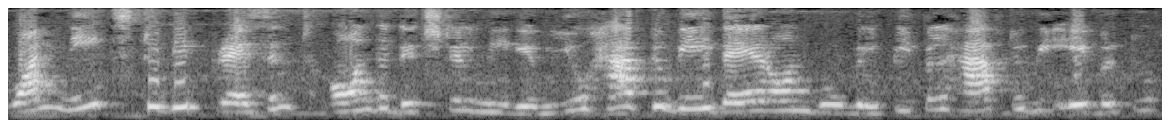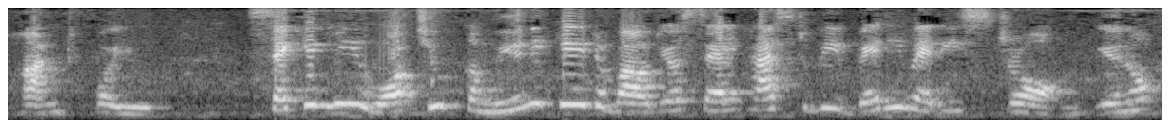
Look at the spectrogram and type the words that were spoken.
one needs to be present on the digital medium. You have to be there on Google. People have to be able to hunt for you. Secondly, what you communicate about yourself has to be very, very strong. You know,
